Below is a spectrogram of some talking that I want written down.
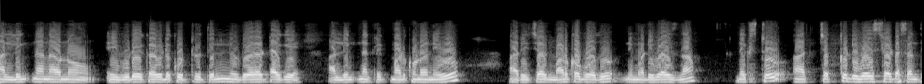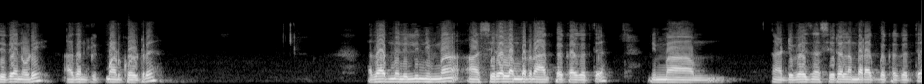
ಆ ಲಿಂಕ್ನ ನಾನು ಈ ವಿಡಿಯೋ ಕೆಳಗಡೆ ಕೊಟ್ಟಿರ್ತೀನಿ. ನೀವು ಡೈರೆಕ್ಟ್ ಆಗಿ ಆ ಲಿಂಕ್ನ ಕ್ಲಿಕ್ ಮಾಡ್ಕೊಂಡು ನೀವು ರೀಚಾರ್ಜ್ ಮಾಡ್ಕೋಬಹುದು ನಿಮ್ಮ ಡಿವೈಸ್ನ. ನೆಕ್ಸ್ಟ್ ಆ ಚೆಕ್ ಡಿವೈಸ್ ಸ್ಟೇಟಸ್ ಅಂತ ಇದೆ ನೋಡಿ. ಅದನ್ನ ಕ್ಲಿಕ್ ಮಾಡ್ಕೊಳ್ರಿ. ಅದಾದ್ಮೇಲೆ ಇಲ್ಲಿ ನಿಮ್ಮ ಸೀರಿಯಲ್ ನಂಬರ್ನ ಹಾಕ್ಬೇಕಾಗತ್ತೆ. ನಿಮ್ಮ ಡಿವೈಸ್ನ ಸೀರಿಯಲ್ ನಂಬರ್ ಹಾಕ್ಬೇಕಾಗತ್ತೆ.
